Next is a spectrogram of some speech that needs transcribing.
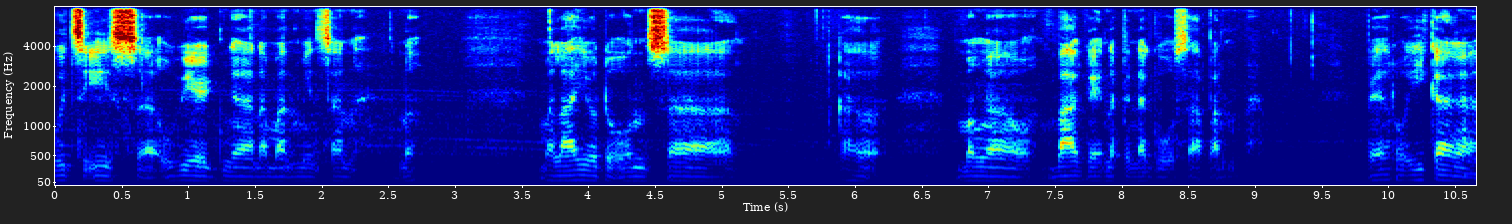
Which is ah, weird nga naman minsan, no? Malayo doon sa ah, mga bagay na pinag-uusapan pa. Pero ika nga,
